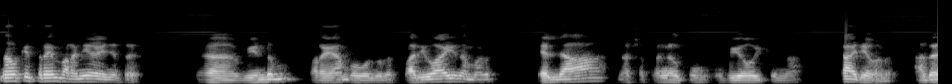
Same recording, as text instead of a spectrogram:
നമുക്ക് ഇത്രയും പറഞ്ഞു കഴിഞ്ഞിട്ട് വീണ്ടും പറയാൻ പോകുന്നത് പതിവായി നമ്മൾ എല്ലാ നക്ഷത്രങ്ങൾക്കും ഉപയോഗിക്കുന്ന കാര്യമാണ്. അത്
